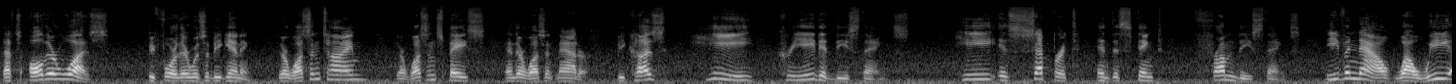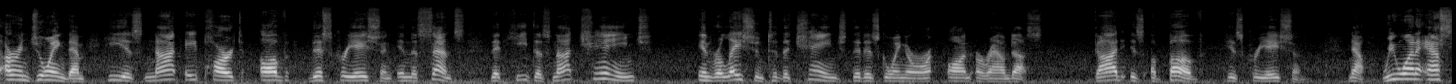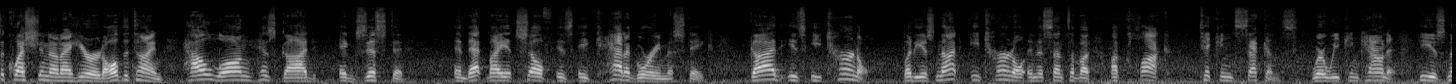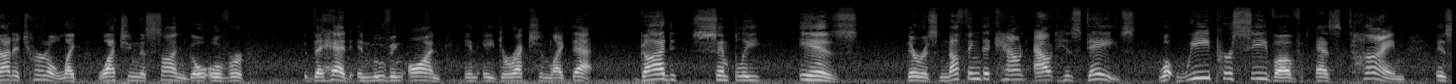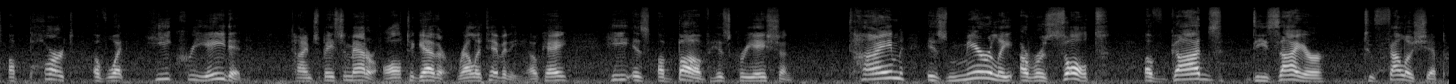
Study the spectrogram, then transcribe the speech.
That's all there was before there was a beginning. There wasn't time, there wasn't space, and there wasn't matter. Because He created these things, He is separate and distinct from these things. Even now, while we are enjoying them, He is not a part of this creation in the sense that He does not change in relation to the change that is going on around us. God is above His creation. Now, we want to ask the question, and I hear it all the time how long has God existed? And that by itself is a category mistake. God is eternal, but He is not eternal in the sense of a, a clock ticking seconds where we can count it. He is not eternal like watching the sun go over the head and moving on in a direction like that. God simply is. There is nothing to count out his days. What we perceive of as time is a part of what he created. Time, space, and matter all together, relativity, okay? He is above his creation. Time is merely a result of God's desire to fellowship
